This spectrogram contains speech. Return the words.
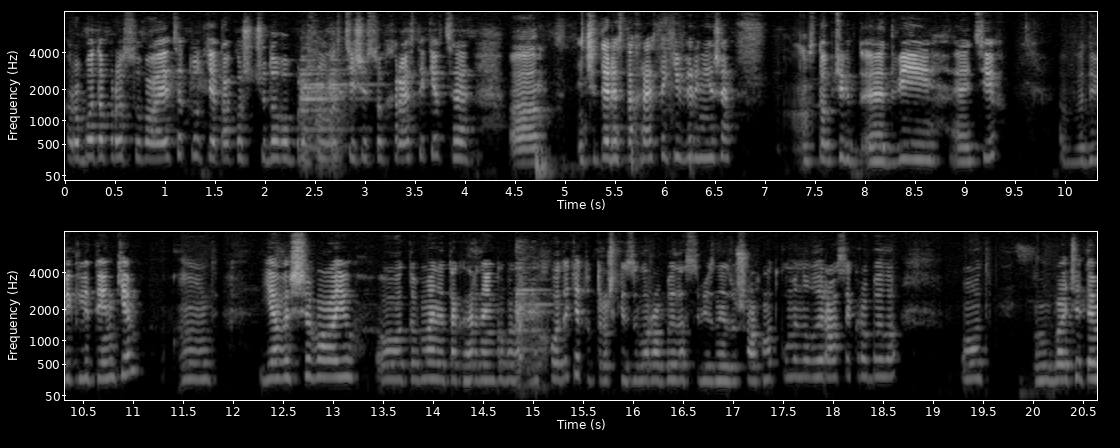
робота просувається. Тут я також чудово просунула ці 600 хрестиків. Це е, 400 хрестиків, вірніше. Стопчик е, дві е, цих в дві клітинки. Я вишиваю. От в мене так гарненько виходить. Я тут трошки зробила собі знизу шахматку минулий раз, як робила. От. Бачите,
